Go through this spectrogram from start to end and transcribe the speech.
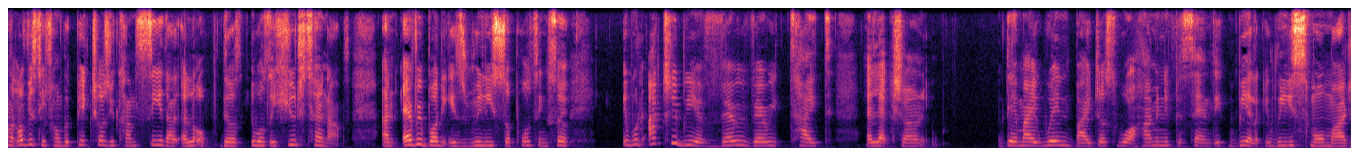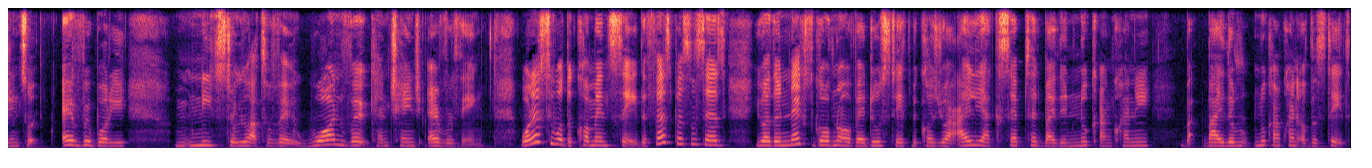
and obviously from the pictures you can see that a lot of there was it was a huge turnout. And everybody is really supporting. So it would actually be a very very tight election. They might win by just what how many percent? It would be like a really small margin. So everybody needs to go out to vote. One vote can change everything. Well let's see what the comments say. The first person says you are the next governor of edo state because you are highly accepted by the nook and cranny by the nook and cranny of the state.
